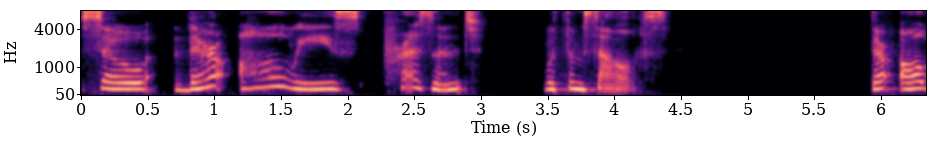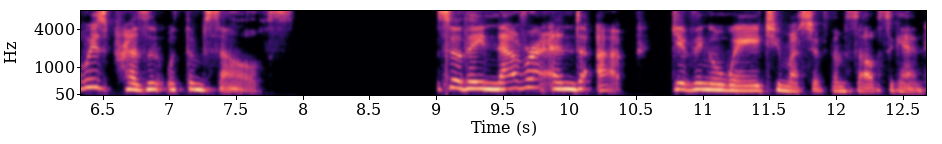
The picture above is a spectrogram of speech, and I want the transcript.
So they're always present with themselves. They're always present with themselves. So they never end up giving away too much of themselves again.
